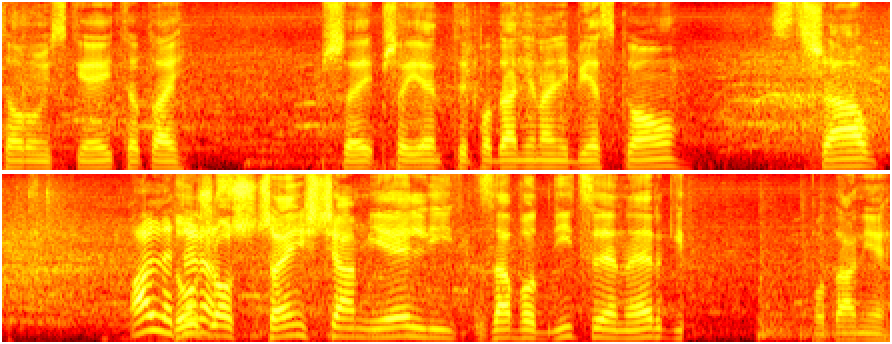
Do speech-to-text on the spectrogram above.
toruńskiej. Tutaj prze, przejęty podanie na niebieską. Strzał. Ale Dużo teraz szczęścia mieli zawodnicy energii. Podanie,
